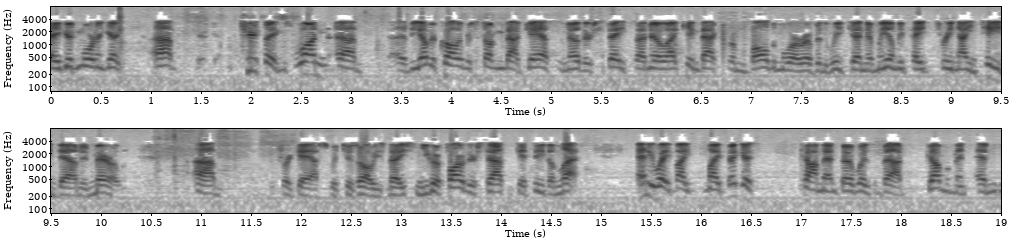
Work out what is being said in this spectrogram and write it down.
Hey, good morning, guys. Um, two things. One, um, uh, the other caller was talking about gas in other states. I know I came back from Baltimore over the weekend, and we only paid three nineteen down in Maryland um, for gas, which is always nice. And you go farther south, it gets even less. Anyway, my my biggest comment though was about government, and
